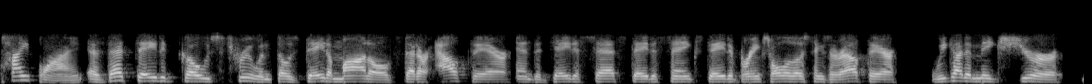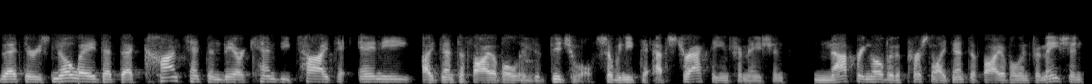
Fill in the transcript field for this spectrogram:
pipeline, as that data goes through and those data models that are out there and the data sets, data sinks, data brinks, all of those things that are out there, we got to make sure that there's no way that that content in there can be tied to any identifiable individual. So we need to abstract the information, not bring over the personal identifiable information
